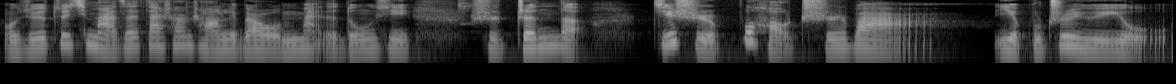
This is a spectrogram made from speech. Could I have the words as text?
我觉得最起码在大商场里边，我们买的东西是真的，即使不好吃吧，也不至于有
